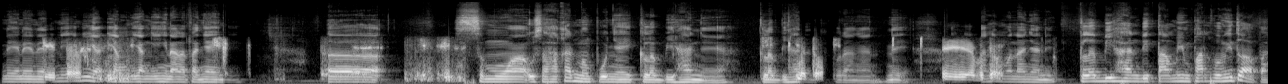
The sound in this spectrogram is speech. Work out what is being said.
Nih nih nih ini, Gitu. ini yang, yang yang ingin anak tanya ini. Eh semua usaha kan mempunyai kelebihannya ya. Kelebihan dan Betul. kekurangan. Nih, iya betul mau nanya nih, kelebihan di Tamim Parfum itu apa?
